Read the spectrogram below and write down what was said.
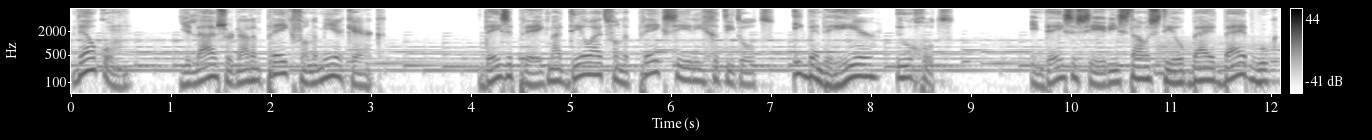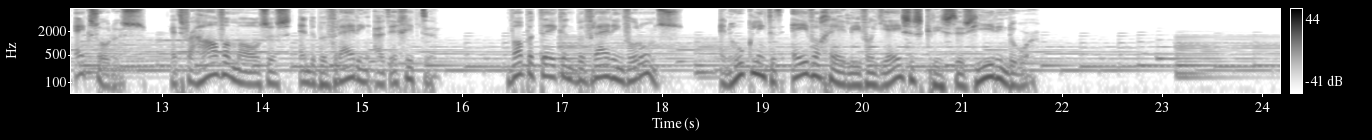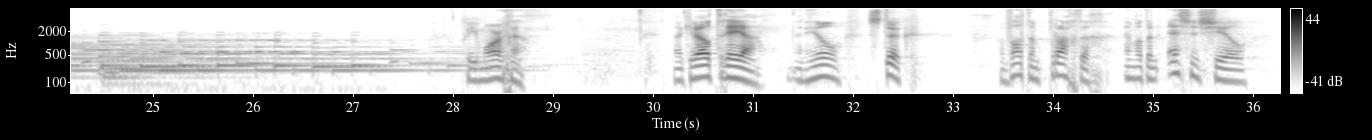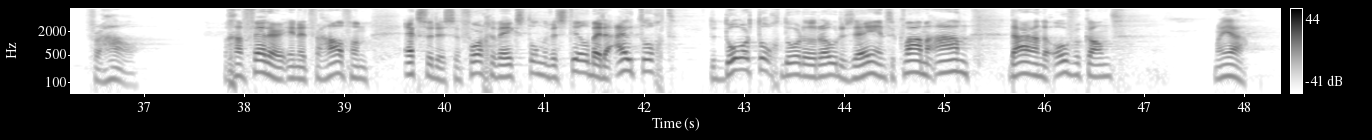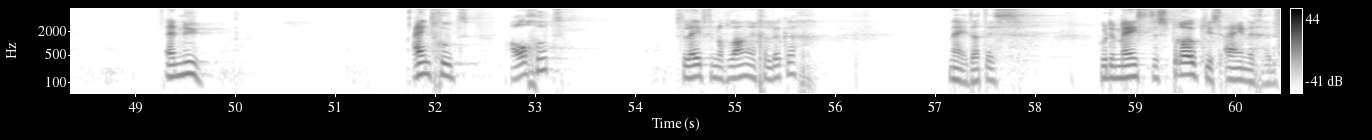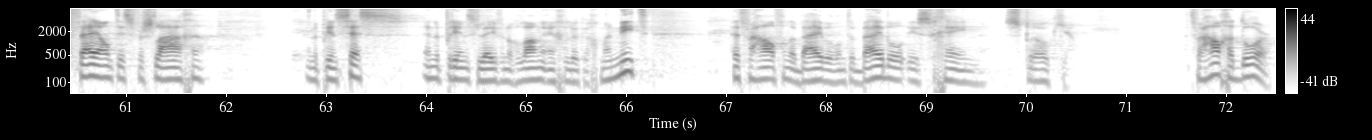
Welkom. Je luistert naar een preek van de Meerkerk. Deze preek maakt deel uit van de preekserie getiteld Ik ben de Heer, uw God. In deze serie staan we stil bij het Bijbelboek Exodus, het verhaal van Mozes en de bevrijding uit Egypte. Wat betekent bevrijding voor ons? En hoe klinkt het evangelie van Jezus Christus hierin door? Goedemorgen. Dankjewel Trea. Een heel stuk. Wat een prachtig en wat een essentieel verhaal. We gaan verder in het verhaal van Exodus. En vorige week stonden we stil bij de uittocht, de doortocht door de Rode Zee. En ze kwamen aan daar aan de overkant. Maar ja, en nu? Eind goed, al goed? Ze leefden nog lang en gelukkig? Nee, dat is hoe de meeste sprookjes eindigen. De vijand is verslagen en de prinses en de prins leven nog lang en gelukkig. Maar niet het verhaal van de Bijbel, want de Bijbel is geen sprookje. Het verhaal gaat door.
